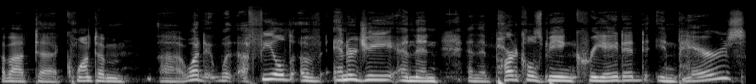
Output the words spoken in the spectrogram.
about uh, quantum, uh, what, what a field of energy, and then and then particles being created in pairs.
